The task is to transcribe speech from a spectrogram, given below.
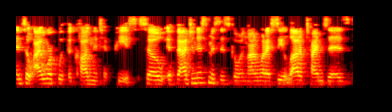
And so I work with the cognitive piece. So if vaginismus is going on, what I see a lot of times is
